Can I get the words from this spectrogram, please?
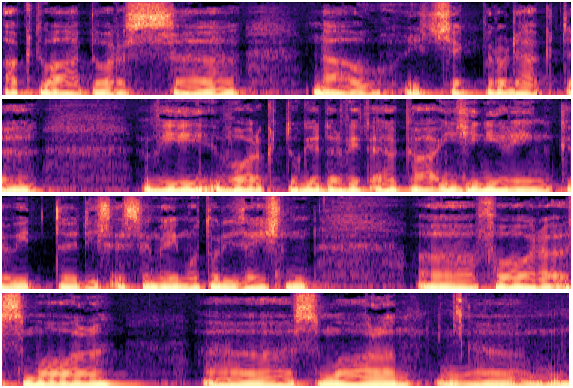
actuators uh, now. It's Czech product. Uh, we work together with LK Engineering with uh, this SMA motorization for small small um,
